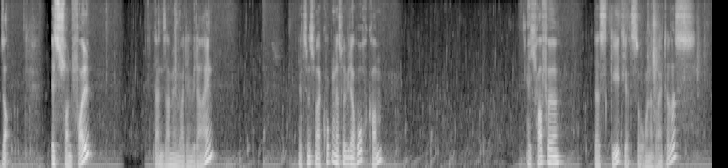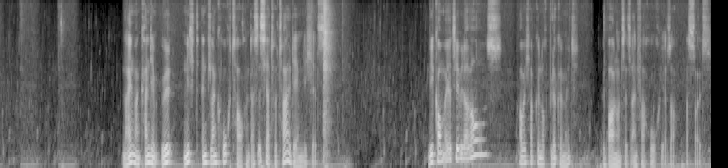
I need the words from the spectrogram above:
So. Ist schon voll. Dann sammeln wir den wieder ein. Jetzt müssen wir gucken, dass wir wieder hochkommen. Ich hoffe, das geht jetzt so ohne weiteres. Nein, man kann dem Öl nicht entlang hochtauchen. Das ist ja total dämlich jetzt. Wie kommen wir jetzt hier wieder raus? Aber ich habe genug Blöcke mit. Wir bauen uns jetzt einfach hoch hier. So, was soll's.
